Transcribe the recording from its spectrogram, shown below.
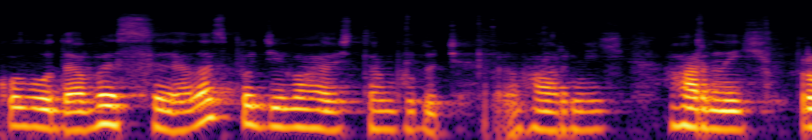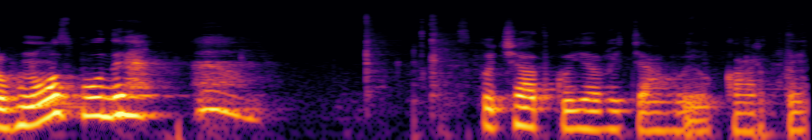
Колода весела. Сподіваюсь, там будуть гарний, гарний прогноз буде. Спочатку я витягую карти.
